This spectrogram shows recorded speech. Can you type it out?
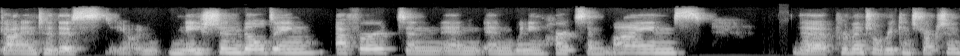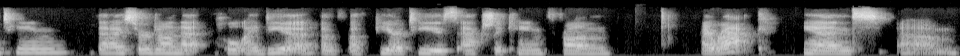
got into this you know nation building effort and and and winning hearts and minds. The provincial reconstruction team that i served on that whole idea of, of prts actually came from iraq. And um,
